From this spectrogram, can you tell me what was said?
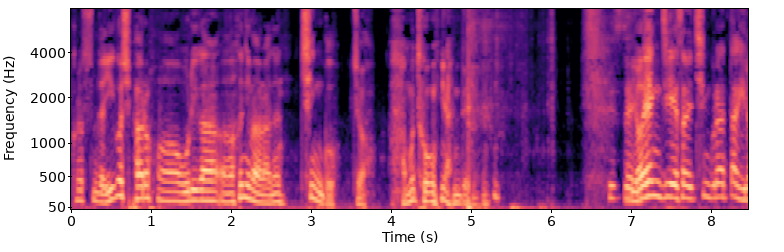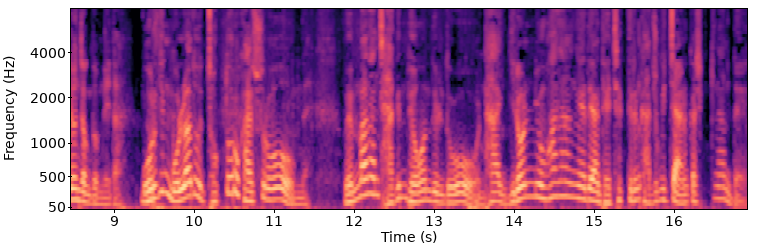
그렇습니다. 이것이 바로 어, 우리가 어, 흔히 말하는 친구죠. 아무 도움이 안 되는 글쎄 여행지에서의 친구란 딱 이런 정도입니다. 모르긴 몰라도 적도로 갈수록 네. 웬만한 작은 병원들도 다 이런 류 화상에 대한 대책들은 가지고 있지 않을까 싶긴 한데.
